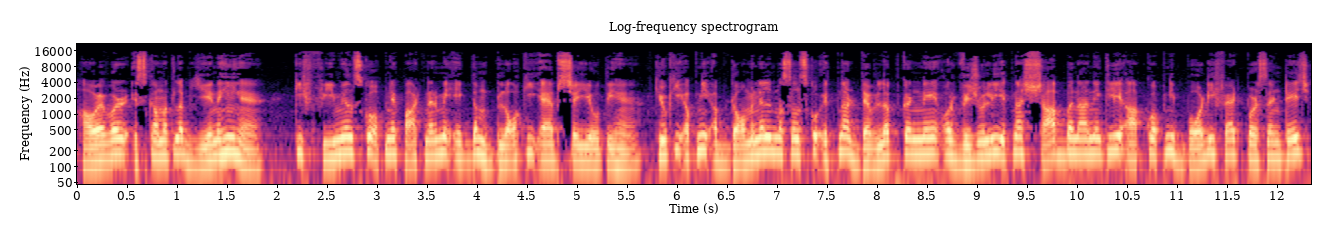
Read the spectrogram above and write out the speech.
हाउएवर इसका मतलब ये नहीं है कि फीमेल्स को अपने पार्टनर में एकदम ब्लॉकी एब्स चाहिए होती हैं, क्योंकि अपनी अबडोमिनल मसल्स को इतना डेवलप करने और विजुअली इतना शार्प बनाने के लिए आपको अपनी body fat percentage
